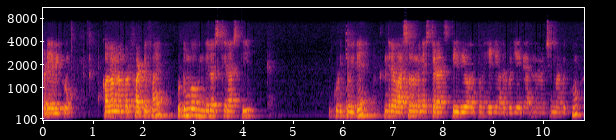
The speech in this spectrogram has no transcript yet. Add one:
ಪಡೆಯಬೇಕು. ಕಾಲಮ್ ನಂಬರ್ ಫಾರ್ಟಿ ಫೈವ್ ಕುಟುಂಬ ಹೊಂದಿರೋ ಸ್ಥಿರಾಸ್ತಿ ಕುರಿತು ಇದೆ. ಅಂದ್ರೆ ವಾಸದ ಮನೆ ಸ್ಥಿರಾಸ್ತಿ ಇದೆಯೋ ಅಥವಾ ಹೇಗೆ ಅದ್ರ ಬಗ್ಗೆ ಇದೆ ಅದನ್ನ ಮೆನ್ಷನ್ ಮಾಡಬೇಕು.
